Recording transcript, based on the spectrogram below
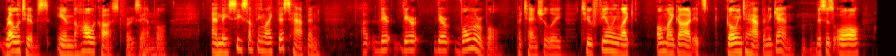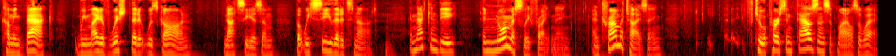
relatives in the Holocaust, for example, and they see something like this happen, uh, they're they're they're vulnerable potentially to feeling like, oh my God, it's going to happen again. This is all coming back. We might have wished that it was gone, Nazism, but we see that it's not, and that can be enormously frightening and traumatizing to a person thousands of miles away.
